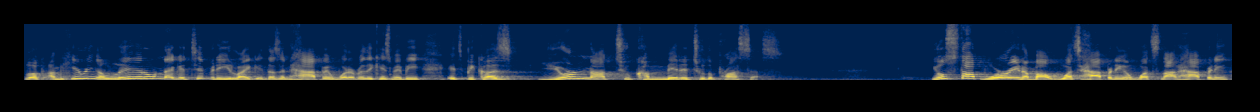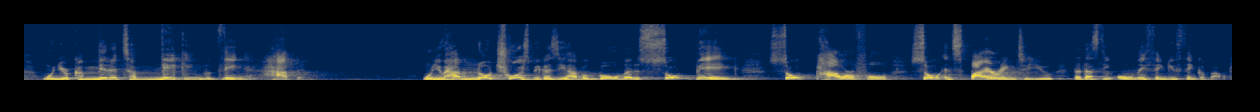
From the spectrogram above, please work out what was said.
Look, I'm hearing a little negativity, like it doesn't happen, whatever the case may be. It's because you're not too committed to the process. You'll stop worrying about what's happening and what's not happening when you're committed to making the thing happen. When you have no choice because you have a goal that is so big, so powerful, so inspiring to you that that's the only thing you think about.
